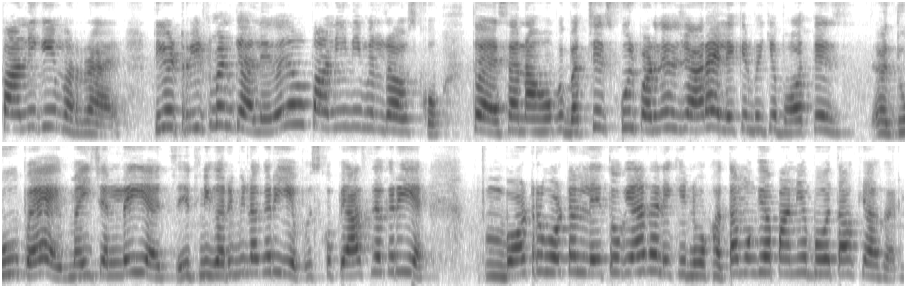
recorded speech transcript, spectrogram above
पानी के ही मर रहा है। ठीक है ट्रीटमेंट क्या लेगा जब वो पानी नहीं मिल रहा उसको? तो ऐसा ना हो कि बच्चे स्कूल पढ़ने तो जा रहे हैं, लेकिन भैया, बहुत तेज़ धूप है, मई चल रही है इतनी गर्मी लग रही है, उसको प्यास लग रही है। वाटर बॉटल ले तो गया था, लेकिन वो ख़त्म हो गया पानी, अब बताओ क्या करें?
